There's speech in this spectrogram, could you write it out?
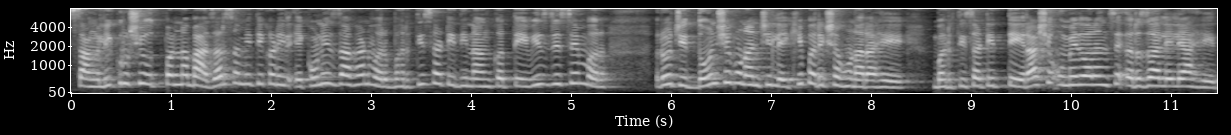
सांगली कृषी उत्पन्न बाजार समितीकडील एकोणीस जागांवर भरतीसाठी दिनांक तेवीस डिसेंबर रोजी दोनशे गुणांची लेखी परीक्षा होणार आहे. भरतीसाठी तेराशे उमेदवारांचे अर्ज आलेले आहेत.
